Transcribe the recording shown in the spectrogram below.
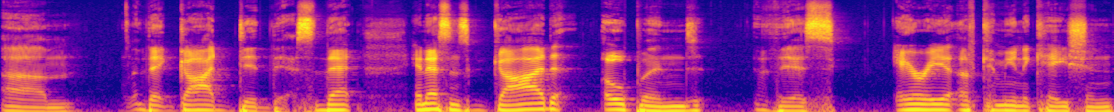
um, that God did this, that in essence, God opened this area of communication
